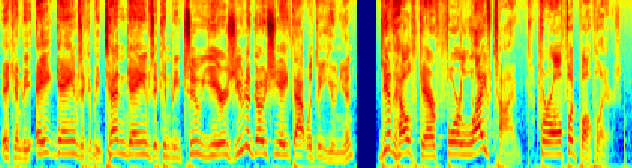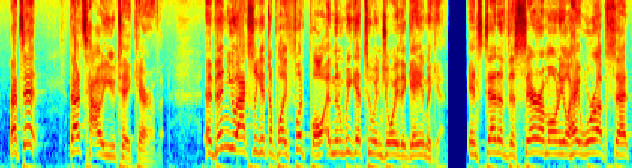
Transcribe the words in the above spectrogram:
It can be eight games, it can be 10 games, it can be two years. You negotiate that with the union. Give health care for lifetime for all football players. That's it. That's how you take care of it. And then you actually get to play football, and then we get to enjoy the game again. Instead of the ceremonial, hey, we're upset,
